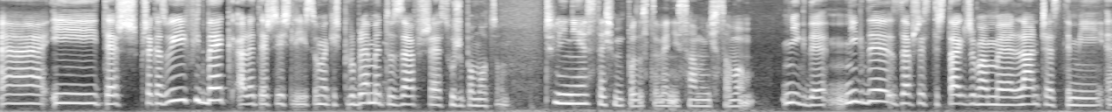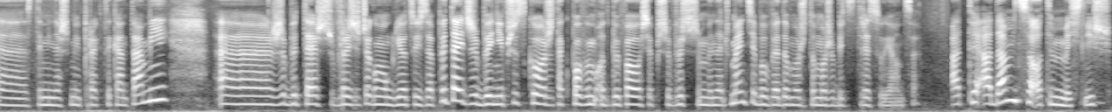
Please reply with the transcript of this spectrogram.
e, i też przekazuje jej feedback, ale też jeśli są jakieś problemy, to zawsze służy pomocą. Czyli nie jesteśmy pozostawieni sami z sobą. Nigdy, nigdy. Zawsze jest też tak, że mamy lunche z tymi, e, z tymi naszymi praktykantami, e, żeby też w razie czego mogli o coś zapytać, żeby nie wszystko, że tak powiem, odbywało się przy wyższym menedżmencie, bo wiadomo, że to może być stresujące. A ty, Adam, co o tym myślisz?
